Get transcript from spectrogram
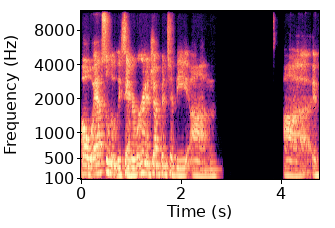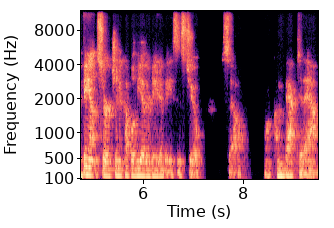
Oh, absolutely, Sandra. We're going to jump into the um, uh, advanced search and a couple of the other databases too. So I'll come back to that.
